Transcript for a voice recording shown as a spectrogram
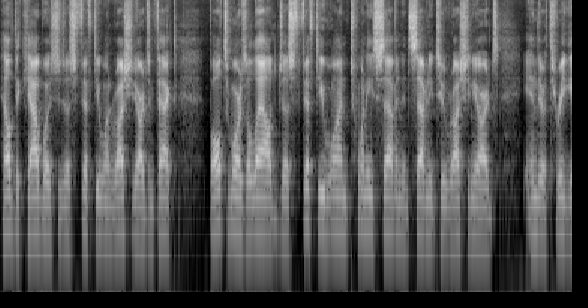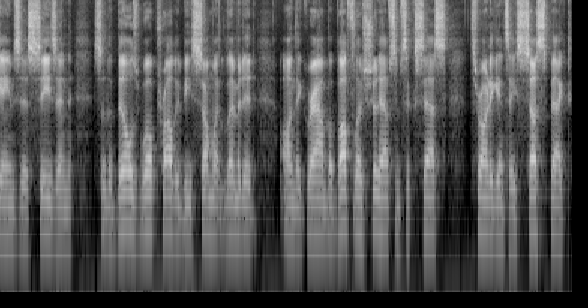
held the Cowboys to just 51 rushing yards. In fact, Baltimore's allowed just 51, 27, and 72 rushing yards in their three games this season. So the Bills will probably be somewhat limited on the ground, but Buffalo should have some success throwing against a suspect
